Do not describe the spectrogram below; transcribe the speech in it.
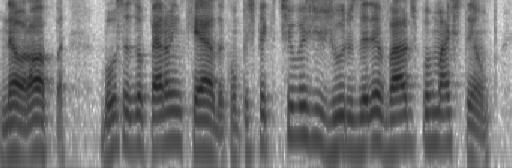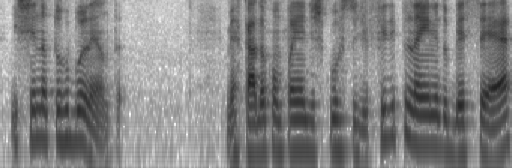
Na Europa, bolsas operam em queda, com perspectivas de juros elevados por mais tempo e China turbulenta. O mercado acompanha discurso de Philip Lane, do BCE,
